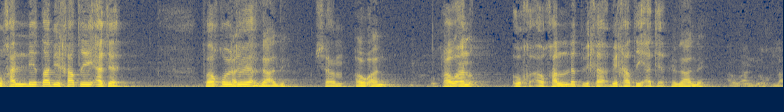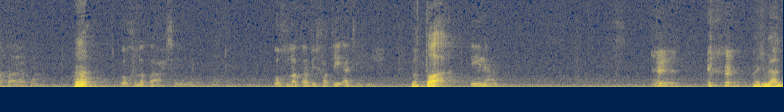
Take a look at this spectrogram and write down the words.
أخلط بخطيئته. فقلت يا عندك سم أو أن أو أن أخ- أخلط بخ- بخطيئته. هذا عندك أو أن أخلط. ها؟ أخلط أحسن أخلط بخطيئته. بالطاء. إي نعم. إيش بعده.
